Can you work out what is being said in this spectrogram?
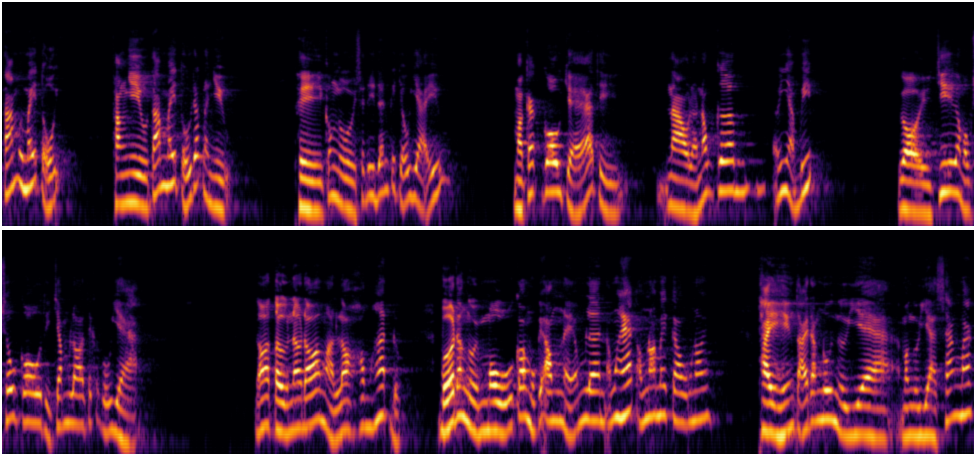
tám mươi mấy tuổi. Phần nhiều tám mấy tuổi rất là nhiều. Thì con người sẽ đi đến cái chỗ già yếu mà các cô trẻ thì nào là nấu cơm ở nhà bếp, rồi chia ra một số cô thì chăm lo cho các cụ già. Đó, từ nơi đó mà lo không hết được. Bữa đó người mù có một cái ông này, ông lên, ông hát, ông nói mấy câu, ông nói, thầy hiện tại đang nuôi người già, mà người già sáng mắt.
